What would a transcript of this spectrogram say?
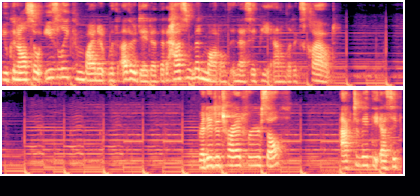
you can also easily combine it with other data that hasn't been modeled in SAP Analytics Cloud. Ready to try it for yourself? Activate the SAP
